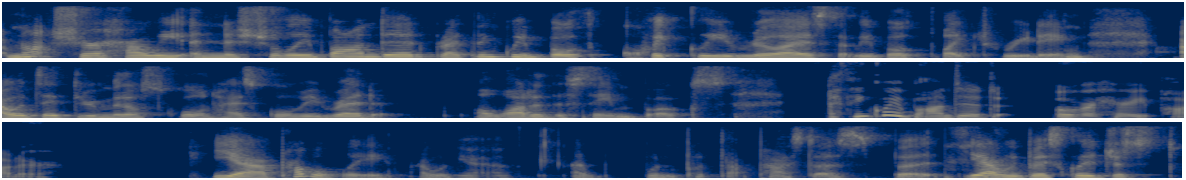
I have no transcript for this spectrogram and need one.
I'm not sure how we initially bonded, but I think we both quickly realized that we both liked reading. I would say through middle school and high school, we read a lot of the same books. I think we bonded over Harry Potter. Yeah, probably. I would. Yeah. I wouldn't put that past us. But yeah, we basically just.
